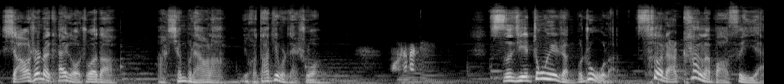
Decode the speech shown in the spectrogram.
小声的开口说道：“啊，先不聊了，一会儿到地方再说。”没问题。司机终于忍不住了，侧脸看了宝四一眼：“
